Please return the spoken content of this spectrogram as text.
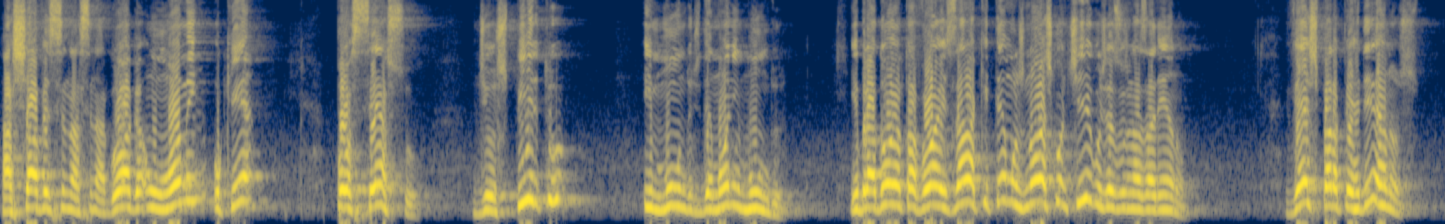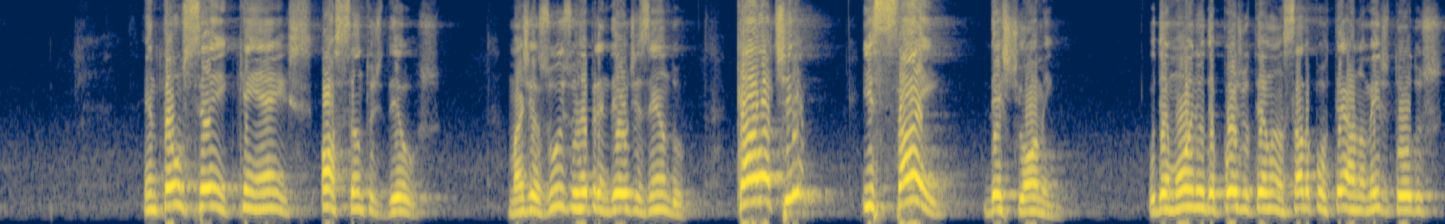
Achava-se na sinagoga um homem, o quê? Possesso de um espírito imundo, de demônio imundo. E bradou em alta voz: Ah, que temos nós contigo, Jesus Nazareno? Veste para perder-nos? Então sei quem és, ó Santo de Deus. Mas Jesus o repreendeu, dizendo: Cala-te e sai deste homem. O demônio, depois de o ter lançado por terra no meio de todos,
